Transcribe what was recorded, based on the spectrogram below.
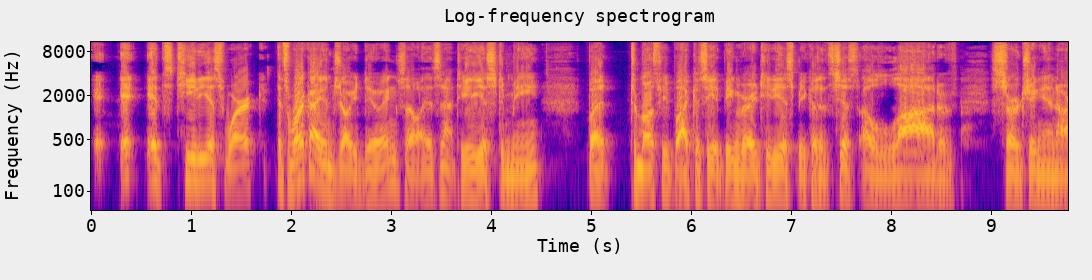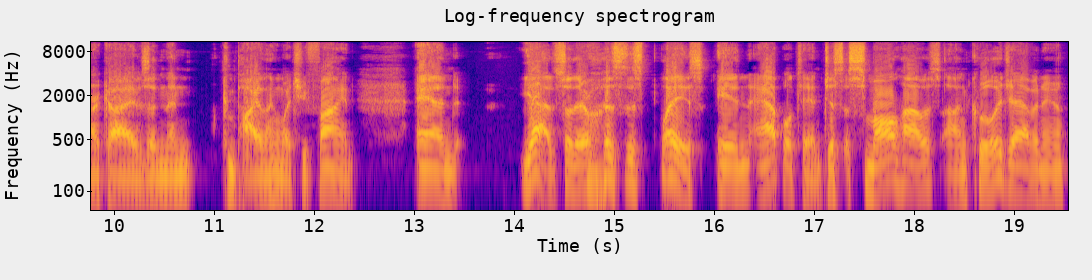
it, it, it's tedious work. It's work I enjoy doing. So it's not tedious to me, but to most people, I could see it being very tedious because it's just a lot of searching in archives and then compiling what you find. And yeah, so there was this place in Appleton, just a small house on Coolidge Avenue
